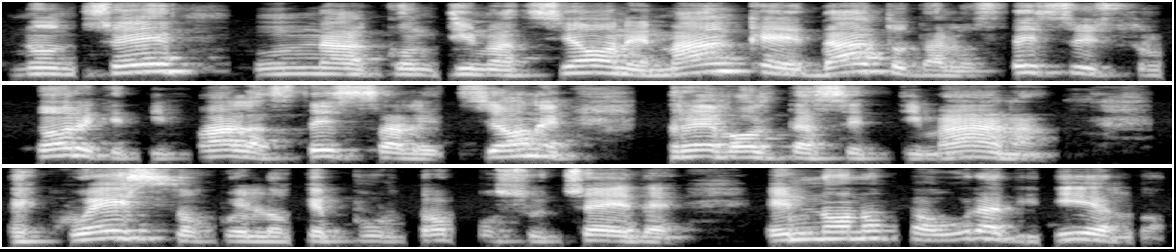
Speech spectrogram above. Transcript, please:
non c'è una continuazione, ma anche è dato dallo stesso istruttore che ti fa la stessa lezione tre volte a settimana. È questo quello che purtroppo succede e non ho paura di dirlo.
